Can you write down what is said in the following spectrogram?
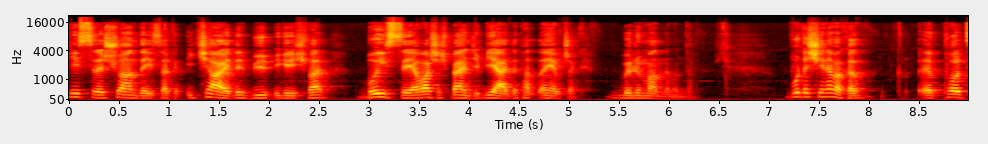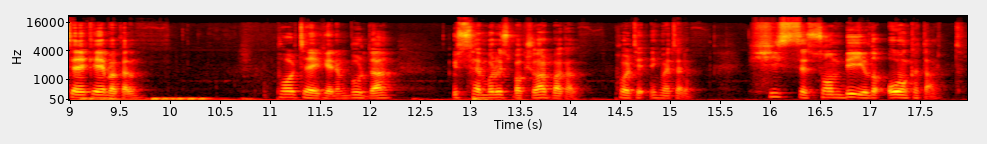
Hissede şu anda ise bakın 2 aydır büyük bir giriş var. Bu hisse yavaş yavaş bence bir yerde patlama yapacak. Bölüm anlamında. Burada şeyine bakalım. E, Pol TK'ye bakalım. Pol TK'nin burada üst sembolü üst bakış olarak bakalım. Politeknik metali. Hisse son bir yılda 10 kat arttı.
